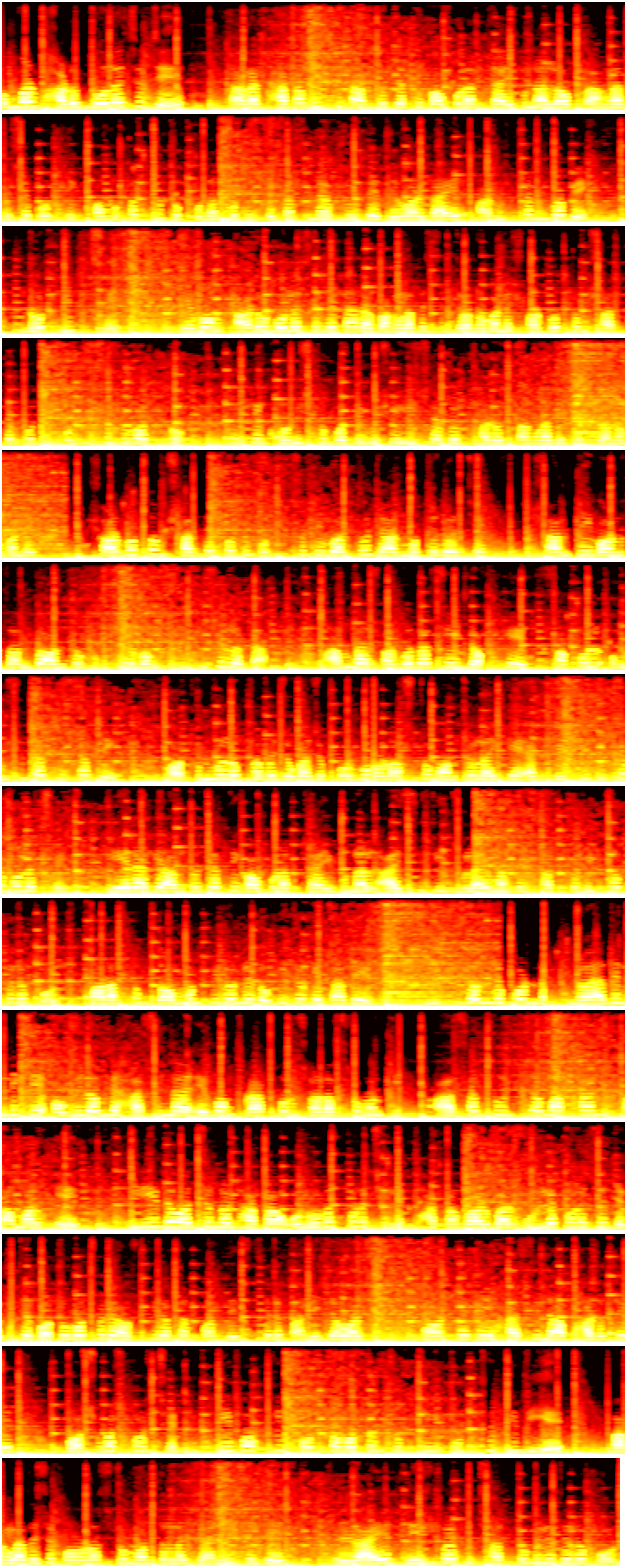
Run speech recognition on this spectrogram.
সোমবার ভারত বলেছে যে, তারা ঢাকা ভিত্তিক আন্তর্জাতিক অপরাধ ট্রাইব্যুনাল অব বাংলাদেশে কর্তৃক ক্ষমতাচ্যুত প্রধানমন্ত্রী শেখ হাসিনার বিরুদ্ধে দেওয়া রায়ের আনুষ্ঠানিকভাবে নোট নিচ্ছে এবং আরও বলেছে যে, তারা বাংলাদেশের জনগণের সর্বোত্তম স্বার্থের প্রতি প্রতিশ্রুতিবদ্ধ একটি ঘনিষ্ঠ প্রতিবেশী হিসাবে ভারত বাংলাদেশের জনগণের সর্বোত্তম স্বার্থের প্রতি প্রতিশ্রুতিবদ্ধ, যার মধ্যে রয়েছে শান্তি, গণতন্ত্র, অন্তর্ভুক্তি এবং স্থিতিশীলতা। আমরা সর্বদা সেই লক্ষ্যের সকল অংশীদারদের সাথে গঠনমূলকভাবে যোগাযোগ করব। পররাষ্ট্র মন্ত্রণালয়কে এক বিবৃতিতে বলেছে, এর আগে আন্তর্জাতিক অপরাধ ট্রাইব্যুনাল আইসিটি জুলাই মাসে ছাত্র বিক্ষোভের ওপর মারাত্মক দমন পীড়নের অভিযোগে তাদের মৃত্যুদণ্ডের পর নয়াদিল্লিকে অবিলম্বে হাসিনা এবং প্রাক্তন স্বরাষ্ট্রমন্ত্রী আসাদুজ্জামা খান কামালকে ফিরিয়ে দেওয়ার জন্য ঢাকা অনুরোধ করেছিলেন। ঢাকা বারবার উল্লেখ করেছে যে গত বছরে অস্থিরতার পর দেশ ছেড়ে পালিয়ে যাওয়ার পর থেকেই হাসিনা ভারতে বসবাস করছেন। দ্বিপক্ষিক প্রত্যাবর্তন চুক্তি উদ্ধৃতি দিয়ে বাংলাদেশের পররাষ্ট্র মন্ত্রণালয় জানিয়েছে যে, রায়ের দেশব্যাপী ছাত্রবিরোধের ওপর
